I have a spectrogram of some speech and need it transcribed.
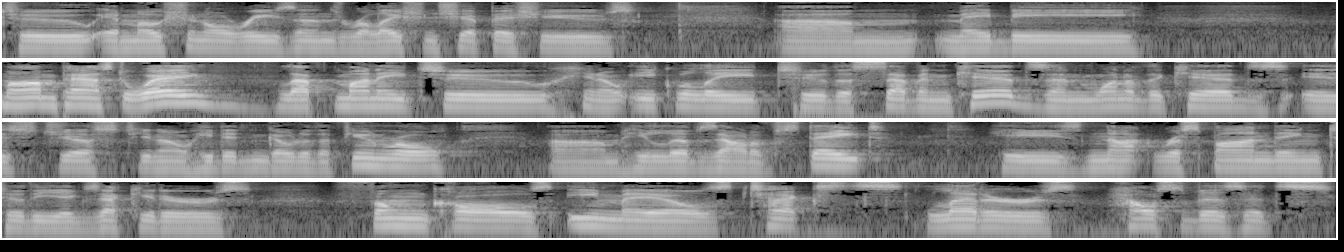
to emotional reasons, relationship issues, um, maybe Mom passed away, left money to, you know, equally to the seven kids, and one of the kids is just, you know, he didn't go to the funeral. Um, he lives out of state. He's not responding to the executor's phone calls, emails, texts, letters, house visits,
